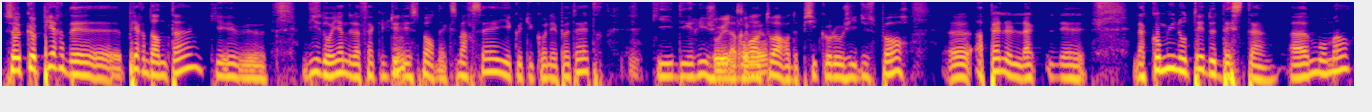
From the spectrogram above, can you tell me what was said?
Ce que Pierre, de, Pierre Dantin, qui est euh, vice-doyen de la faculté mmh. des sports d'Aix-Marseille et que tu connais peut-être, qui dirige le laboratoire de psychologie du sport, euh, appelle la, la, communauté de destin. À un moment,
